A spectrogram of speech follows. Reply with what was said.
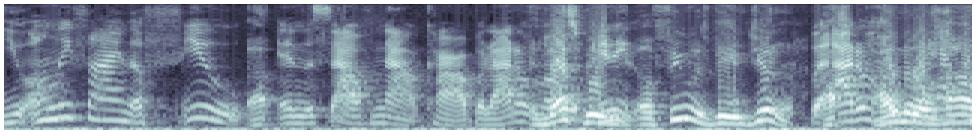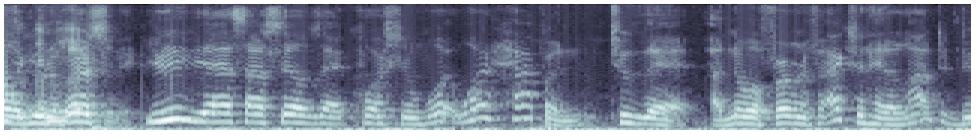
you only find a few uh, in the South now, Carl, but I don't know. That's being any, a few is being general. But I, I don't. Know I know Howard University. You need to ask ourselves that question: What what happened to that? I know affirmative action had a lot to do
